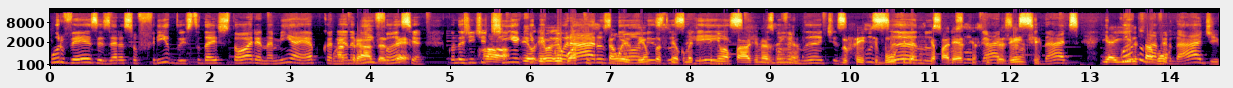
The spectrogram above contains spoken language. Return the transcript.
por vezes era sofrido estudar história na minha época, né, na minha infância, é. quando a gente oh, tinha que eu, decorar eu, eu os nomes um exemplo, assim, eu comecei reis, a seguir uma página do Facebook anos, que aparecem assim pra gente. Cidades, e, aí quando, eles na verdade,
